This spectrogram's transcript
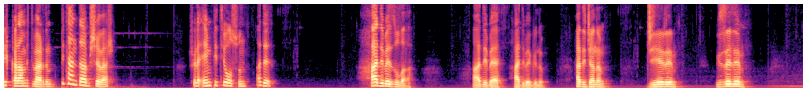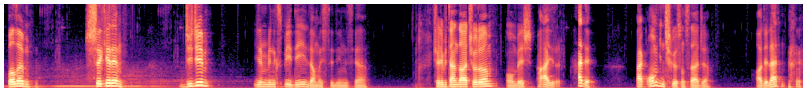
Bir karanlık verdim. Bir tane daha bir şey ver. Şöyle MPT olsun. Hadi. Hadi be Zula. Hadi be. Hadi be gülüm. Hadi canım. Ciğerim. Güzelim. Balım. Şekerim. Cicim. 20 bin XP değil ama istediğimiz ya. Şöyle bir tane daha açıyorum. 15. Hayır. Hadi. Bak 10 bin çıkıyorsun sadece. Hadi lan.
